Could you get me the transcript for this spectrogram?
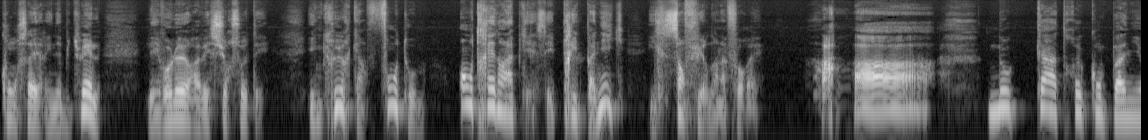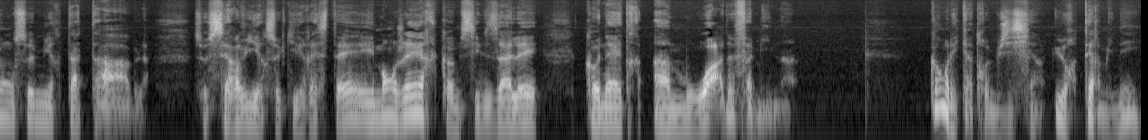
concert inhabituel, les voleurs avaient sursauté. Ils crurent qu'un fantôme entrait dans la pièce et, pris de panique, ils s'enfuirent dans la forêt. Ha ha Nos quatre compagnons se mirent à table, se servirent ce qu'il restait et mangèrent comme s'ils allaient connaître un mois de famine. Quand les quatre musiciens eurent terminé,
